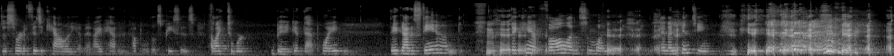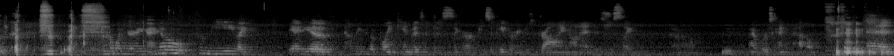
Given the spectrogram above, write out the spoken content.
the sort of physicality of it. I've had a couple of those pieces. I like to work big at that point. They got to stand. They can't fall on someone. And I'm hinting. I'm wondering, I know for me, like, the idea of coming to a blank canvas and just like, or a piece of paper and just drawing on it is just like, I don't know, my worst kind of hell. And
